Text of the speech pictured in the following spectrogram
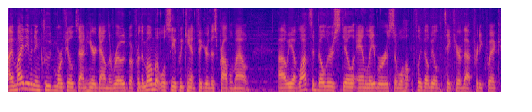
I might even include more fields down here down the road, but for the moment we'll see if we can't figure this problem out. Uh, we have lots of builders still and laborers, so we'll, hopefully they'll be able to take care of that pretty quick.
